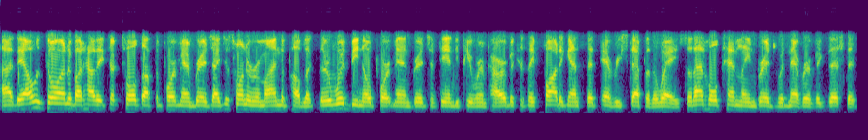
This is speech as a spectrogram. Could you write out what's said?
uh, they always go on about how they took tolls off the Port Mann Bridge. I just want to remind the public there would be no Port Mann Bridge if the NDP were in power because they fought against it every step of the way. So that whole 10 lane bridge would never have existed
